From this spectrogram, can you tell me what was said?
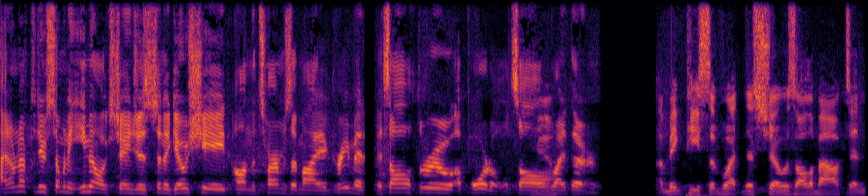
I don't have to do so many email exchanges to negotiate on the terms of my agreement. It's all through a portal. It's all yeah. right there a big piece of what this show is all about and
